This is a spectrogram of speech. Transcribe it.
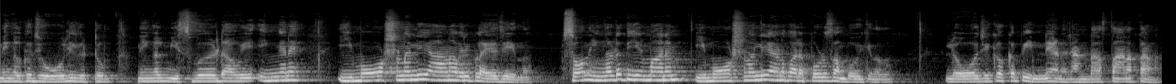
നിങ്ങൾക്ക് ജോലി കിട്ടും. നിങ്ങൾ മിസ് വേർഡ് ആവുകയും ഇങ്ങനെ ഇമോഷണലി ആണ് അവർ പ്ലേ ചെയ്യുന്നത്. സോ നിങ്ങളുടെ തീരുമാനം ഇമോഷണലി ആണ് പലപ്പോഴും സംഭവിക്കുന്നത്. ലോജിക്കൊക്കെ പിന്നെയാണ് രണ്ടാം സ്ഥാനത്താണ്.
